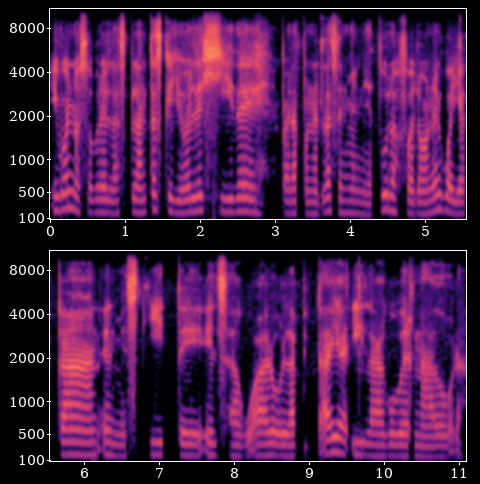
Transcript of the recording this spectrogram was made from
Y bueno, sobre las plantas que yo elegí de para ponerlas en miniatura fueron el guayacán, el mezquite, el saguaro, la pitaya y la gobernadora.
